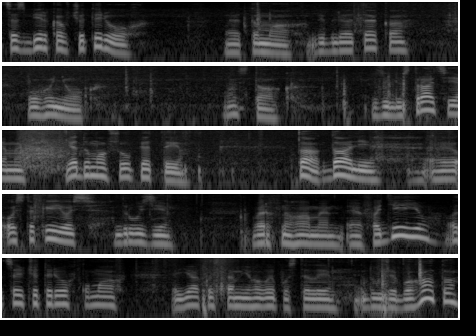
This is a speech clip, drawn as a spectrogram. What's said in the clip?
це збірка в чотирьох томах. Бібліотека Огоньок. Ось так. З ілюстраціями. Я думав, що у п'яти. Так, далі. Е, Ось такий ось, друзі, верх ногами е, Фадіїв. Оцей в чотирьох томах. Якось там його випустили дуже багато.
